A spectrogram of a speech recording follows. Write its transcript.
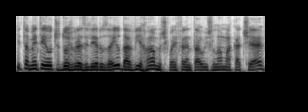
E também tem outros dois brasileiros aí, o Davi Ramos, que vai enfrentar o Islam Makachev,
